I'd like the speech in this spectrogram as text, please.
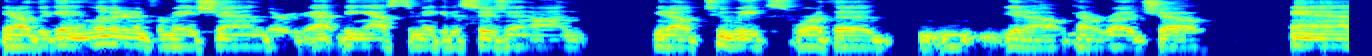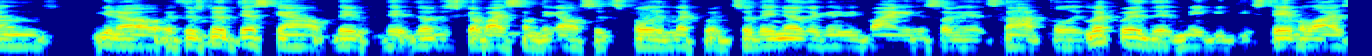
You know, they're getting limited information. They're being asked to make a decision on you know, two weeks worth of, you know, kind of road show. And, you know, if there's no discount, they, they, will just go buy something else that's fully liquid. So they know they're going to be buying into something that's not fully liquid, that may be destabilized.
